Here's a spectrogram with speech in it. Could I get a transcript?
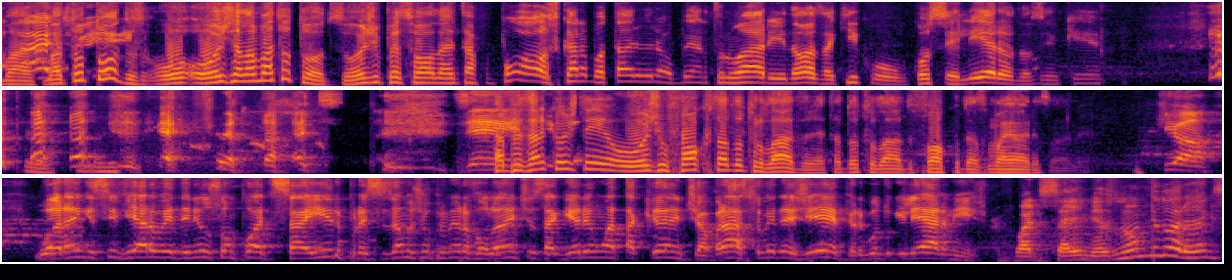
ma matou todos. O, hoje ela matou todos. Hoje o pessoal lá tá, pô, os caras botaram o Yuri Alberto no ar e nós aqui com o conselheiro, não sei o quê. É, é verdade. Gente, Apesar que hoje tem, hoje o foco tá do outro lado, né? Tá do outro lado, o foco das maiores lá, né? Aqui, ó. O Arangue, se vier o Edenilson, pode sair. Precisamos de um primeiro volante, zagueiro e um atacante. Abraço, VDG. Pergunta o Guilherme. Pode sair mesmo não vindo Arangues.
